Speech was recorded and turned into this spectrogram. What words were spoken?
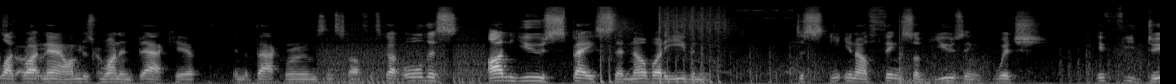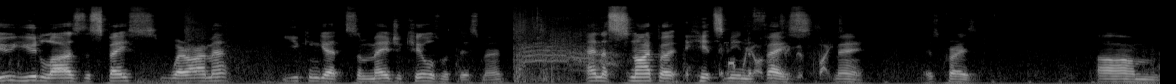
like right now, I'm just running back here in the back rooms and stuff. It's got all this unused space that nobody even just, you know, thinks of using, which if you do utilize the space where I'm at, you can get some major kills with this, man. And a sniper hits me in the face. Man, it's crazy. Um,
